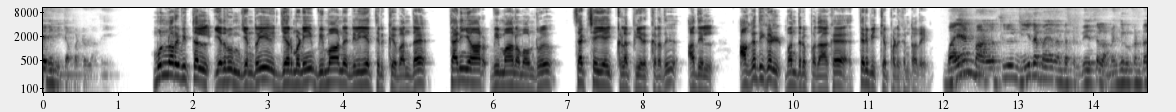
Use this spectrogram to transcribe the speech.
தெரிவிக்கப்பட்டுள்ளது. முன்னறிவித்தல் எதுவும் இன்றி ஜெர்மனி விமான நிலையத்திற்கு வந்த தனியார் விமானம் ஒன்று சர்ச்சையை கிளப்பியிருக்கிறது. அதில் அகதிகள் வந்திருப்பதாக தெரிவிக்கப்படுகின்றது. பயன் மாநிலத்தில் நீதபயன் என்ற பிரதேசத்தில் அமைந்திருக்கின்ற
